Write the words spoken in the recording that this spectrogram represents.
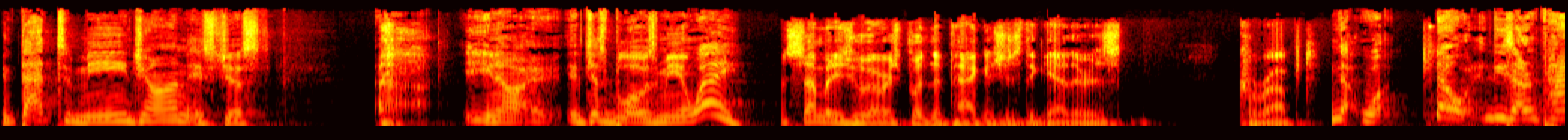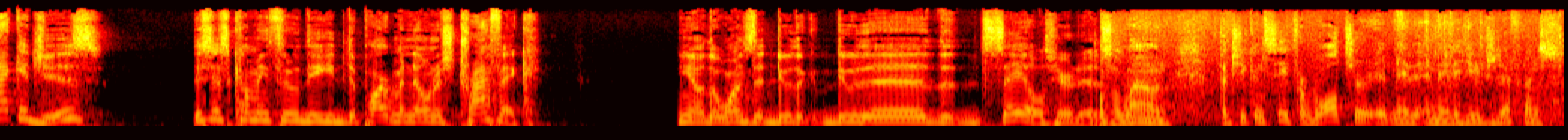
And that to me, John, is just uh, you know, it just blows me away. Somebody's whoever's putting the packages together is corrupt. No, well, no, these aren't packages. This is coming through the department known as traffic. You know, the ones that do the do the, the sales. Here it is. Alone, but you can see for Walter, it made it made a huge difference.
